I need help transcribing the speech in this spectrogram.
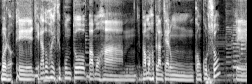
Bueno, eh, llegados a este punto vamos a, mm, vamos a plantear un concurso. Eh,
